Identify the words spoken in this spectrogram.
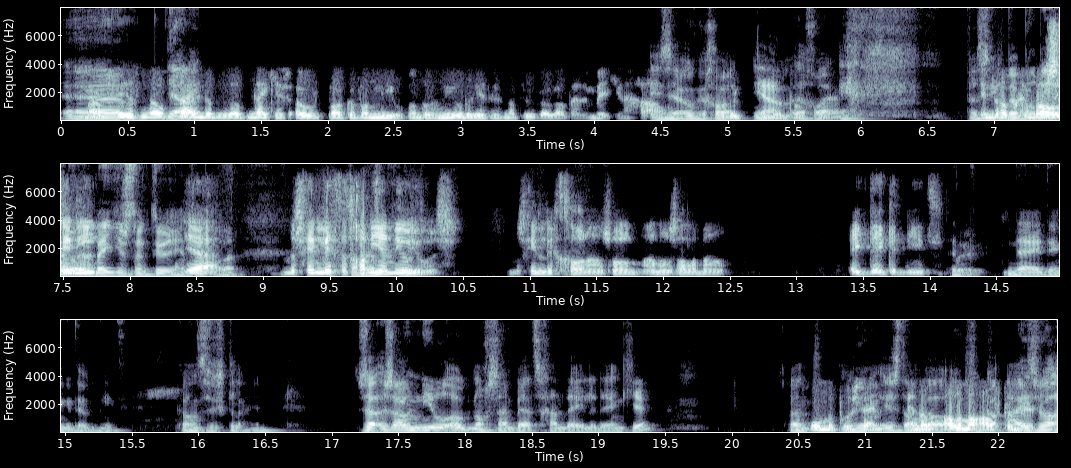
Maar op zich is het wel Ehm, ja, fijn dat we dat netjes overpakken van Nieuw. Want als Nieuw er is, is het natuurlijk ook altijd een beetje een chaos. Is er ook Dus gewoon... ik denk Ja, dat gewoon... dat we er eh, een beetje structuur in te ja. houden. Misschien ligt het gewoon niet aan nieuw, jongens. Misschien ligt het gewoon aan, ons- aan ons allemaal. Ik denk het niet. Dat- Nee, ik denk het ook niet. Kans is klein. Zou, zou Neil ook nog zijn bets gaan delen, denk je? Want 100%. Neil is dan En dan allemaal op vaka- hij, is wel,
